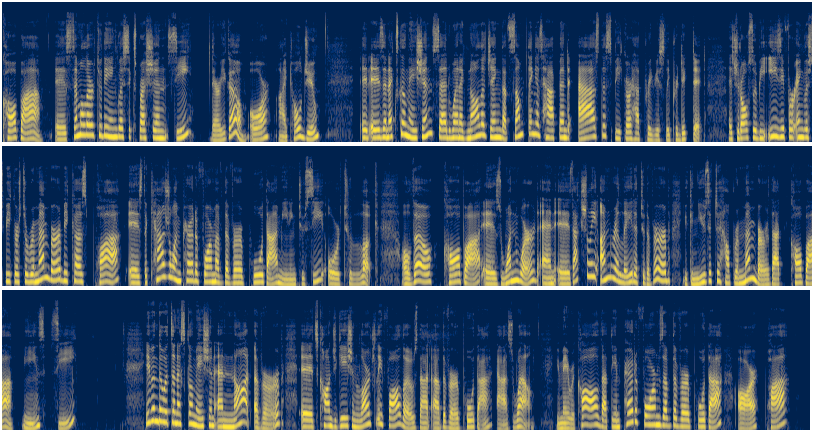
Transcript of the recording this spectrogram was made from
거봐 is similar to the English expression, see, there you go, or I told you. It is an exclamation said when acknowledging that something has happened as the speaker had previously predicted. It should also be easy for English speakers to remember because "봐" is the casual imperative form of the verb 보다 meaning to see or to look. Although 거봐 is one word and is actually unrelated to the verb, you can use it to help remember that 거봐 means see. Even though it's an exclamation and not a verb, its conjugation largely follows that of the verb 보다 as well. You may recall that the imperative forms of the verb 보다 are 봐,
